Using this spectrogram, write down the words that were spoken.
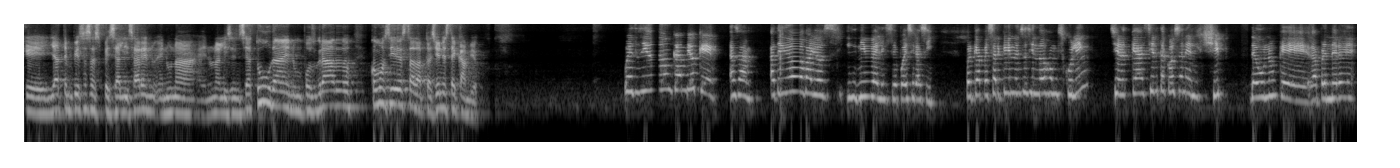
que ya te empiezas a especializar en, una, en una licenciatura, en un posgrado. ¿Cómo ha sido esta adaptación, este cambio? Pues ha sido un cambio que, o sea, ha tenido varios niveles, se puede decir así. Porque a pesar que no estoy haciendo homeschooling, queda cierta cosa en el chip de uno que de aprender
